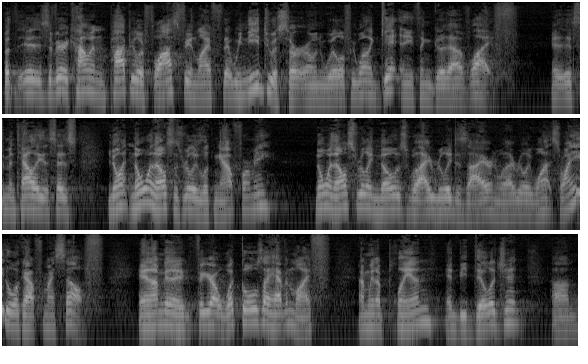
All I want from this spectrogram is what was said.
But it's a very common, popular philosophy in life that we need to assert our own will if we want to get anything good out of life. It's the mentality that says, you know what, no one else is really looking out for me. No one else really knows what I really desire and what I really want, so I need to look out for myself and I'm going to figure out what goals I have in life. I'm going to plan and be diligent um,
